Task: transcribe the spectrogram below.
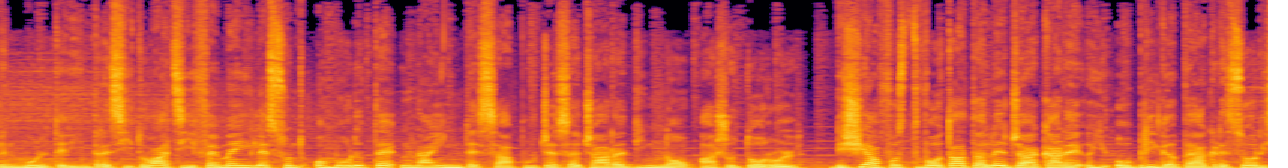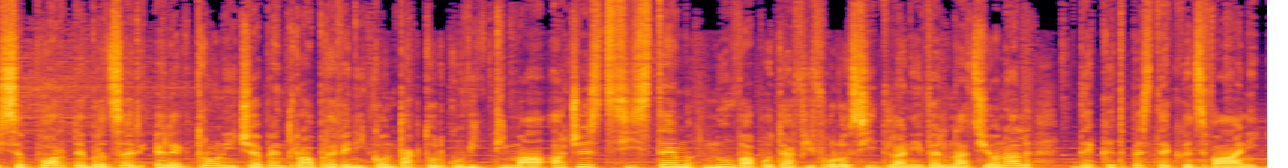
În multe dintre situații, femeile sunt omorâte înainte să apuce să ceară din nou ajutorul. Deși a fost votată legea care îi obligă pe agresori să poarte brățări electronice pentru a preveni contactul cu victima, acest sistem nu va putea fi folosit la nivel național decât peste câțiva ani.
